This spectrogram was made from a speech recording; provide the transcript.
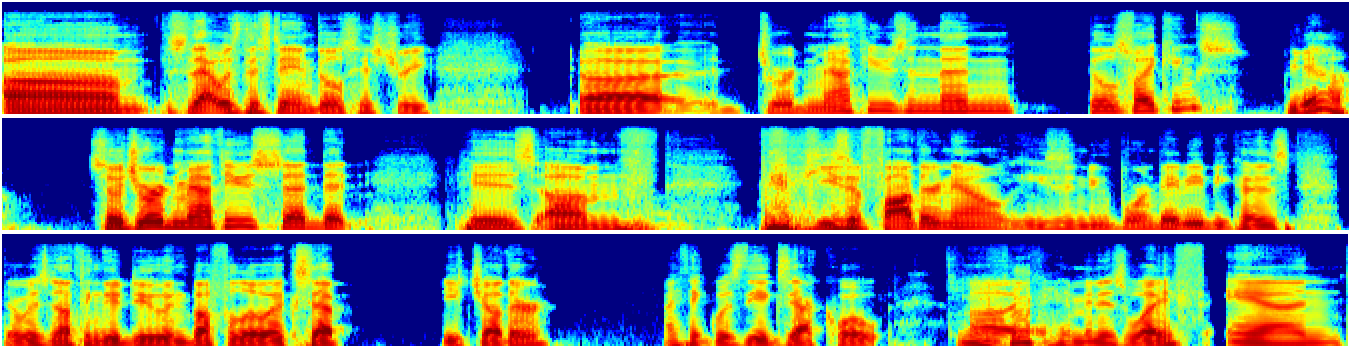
Um. So that was this day in Bills history uh, Jordan Matthews and then Bills Vikings. Yeah. So Jordan Matthews said that his um he's a father now. He's a newborn baby because there was nothing to do in Buffalo except each other. I think was the exact quote. Uh, mm-hmm. Uh, him and his wife, and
